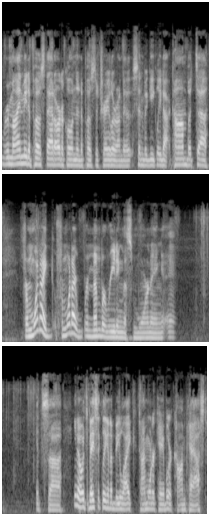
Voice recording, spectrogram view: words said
Remind me to post that article and then to post a trailer onto cinemageekly.com. But uh, from what I from what I remember reading this morning, it, it's uh, you know it's basically going to be like Time Warner Cable or Comcast.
